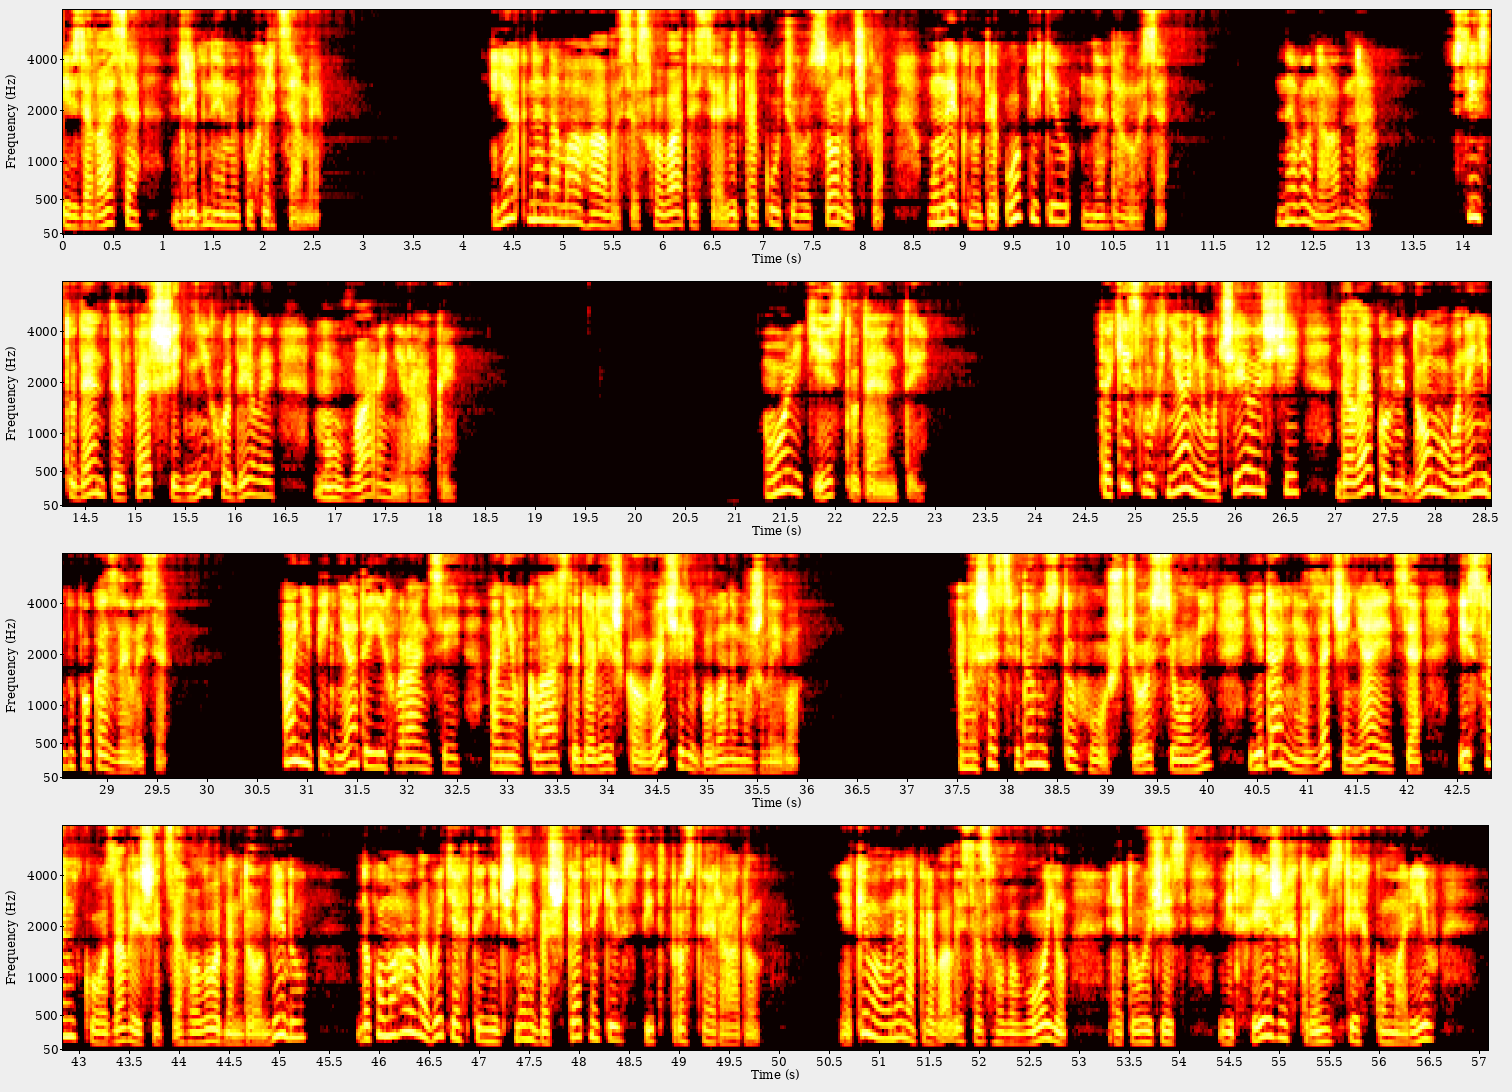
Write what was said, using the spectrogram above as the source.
і взялася дрібними пухирцями. Як не намагалася сховатися від пекучого сонечка, уникнути опіків не вдалося. Не вона одна. Всі студенти в перші дні ходили, мов варені раки. Ой ті студенти. Такі слухняні в училищі далеко від дому вони ніби показилися. Ані підняти їх вранці, ані вкласти до ліжка ввечері було неможливо. Лише свідомість того, що о сьомій їдальня зачиняється і Сонько залишиться голодним до обіду, допомагала витягти нічних бешкетників з-під простирадл, якими вони накривалися з головою, рятуючись від хижих кримських комарів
